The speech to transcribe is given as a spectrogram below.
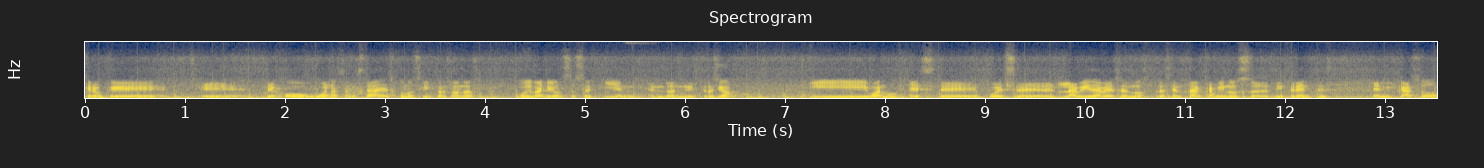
creo que eh, dejo buenas amistades, conocí personas muy valiosas aquí en, en la administración y bueno, este, pues eh, la vida a veces nos presenta caminos eh, diferentes. En mi caso,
